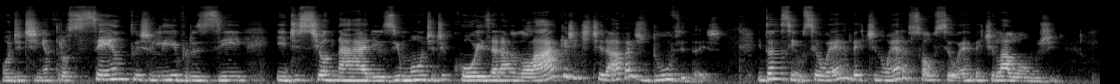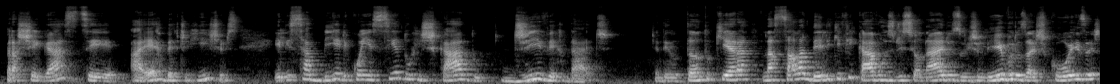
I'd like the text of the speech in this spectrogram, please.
onde tinha trocentos livros e, e dicionários e um monte de coisa. Era lá que a gente tirava as dúvidas. Então, assim, o seu Herbert não era só o seu Herbert lá longe. Para chegar a ser a Herbert Richards, ele sabia, ele conhecia do riscado de verdade. Entendeu? Tanto que era na sala dele que ficavam os dicionários, os livros, as coisas,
